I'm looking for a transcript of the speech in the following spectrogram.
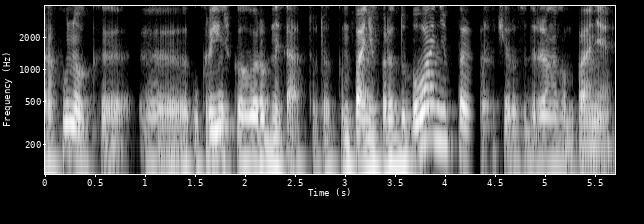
рахунок е, українського виробника, тобто компанію «Укрздобування», в першу чергу це державна компанія,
